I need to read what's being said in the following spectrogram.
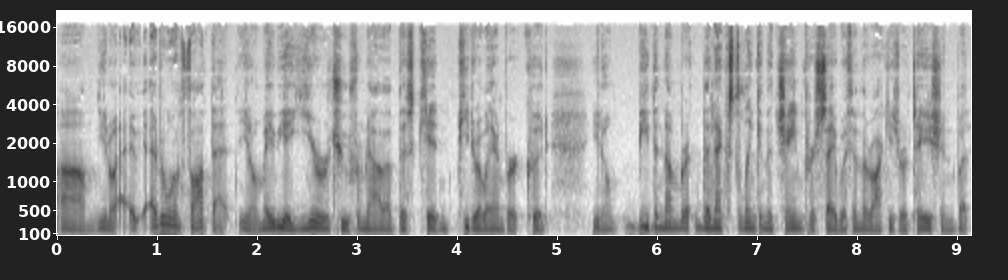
Um, you know, everyone thought that, you know, maybe a year or two from now that this kid, Peter Lambert, could – you know, be the number, the next link in the chain per se within the Rockies rotation. But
